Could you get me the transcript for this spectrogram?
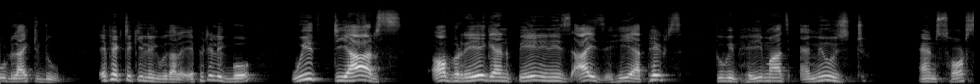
would like to do এফেক্টে কী লিখব তাহলে? এফেক্টে লিখব with tears of rage and pain in his eyes he affects to be very much amused and sorts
